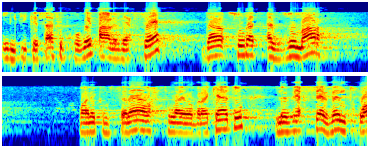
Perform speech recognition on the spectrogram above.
Il dit que ça c'est prouvé par le verset dans Surat Az-Zumar, le verset 23,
